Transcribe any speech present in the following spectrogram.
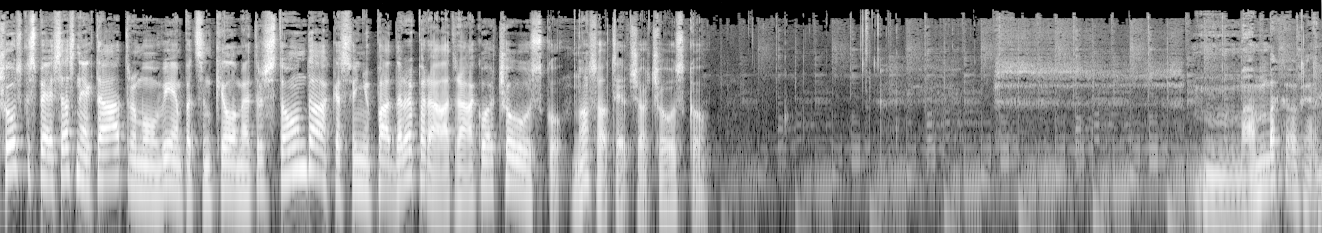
Čūska spēja sasniegt ātrumu 11 km/h, kas viņu padara par ātrāko čūsku. Nosauciet šo čūsku. Mamba kaut kāda.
